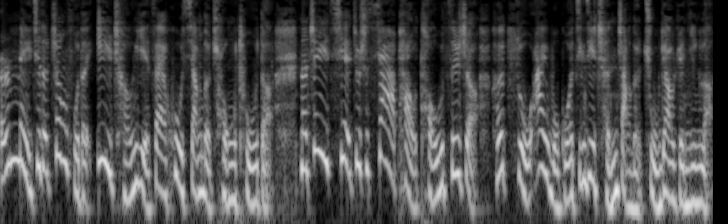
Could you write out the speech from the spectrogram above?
而每届的政府的议程也在互相的冲突的。那这一切就是吓跑投资者和阻碍我国经济成长的主要原因了。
